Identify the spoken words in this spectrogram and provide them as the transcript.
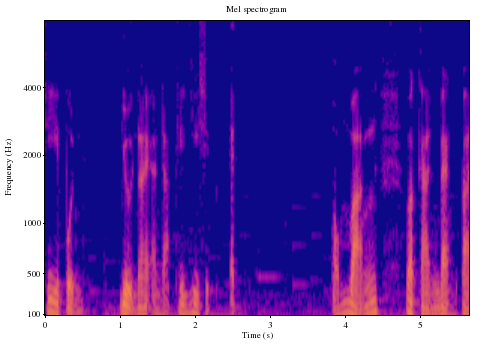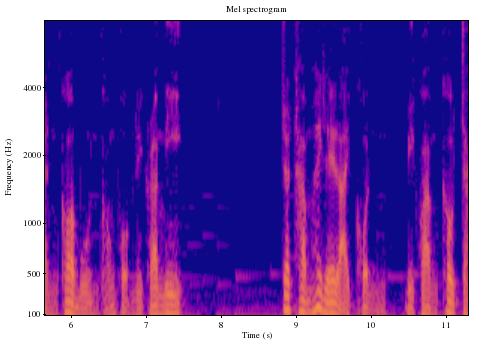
ที่ญี่ปุ่นอยู่ในอันดับที่ 21 ผมหวังว่าการแบ่งปันข้อมูลของผมในครั้งนี้ จะทำให้หลาย ๆ คนมีความเข้าใจ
